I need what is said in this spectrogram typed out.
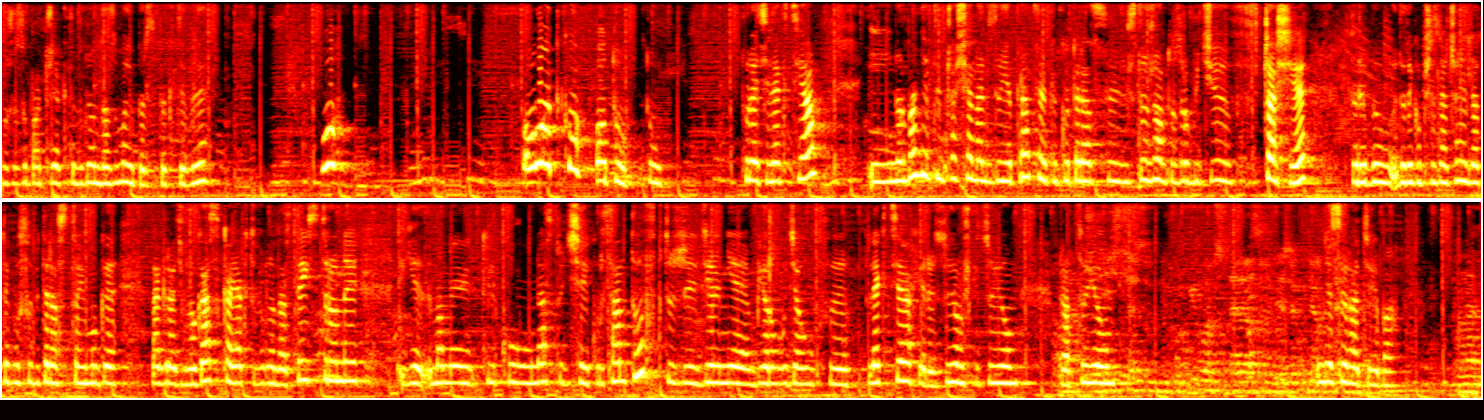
Może zobaczę jak to wygląda z mojej perspektywy. Uh! O łatko! O tu, tu. Tu leci lekcja i normalnie w tym czasie analizuję pracę, tylko teraz y, już zdążyłam to zrobić y, w czasie, który był do tego przeznaczony, dlatego sobie teraz tutaj mogę nagrać vlogaska, jak to wygląda z tej strony. Je, mamy kilkunastu dzisiaj kursantów, którzy dzielnie biorą udział w y, lekcjach, rysują, szkicują, pracują. 30 osób 4 Nie słychać chyba. Ona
